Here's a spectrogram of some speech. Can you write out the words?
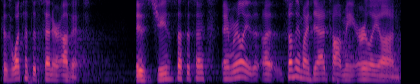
Because what's at the center of it? Is Jesus at the center? And really, uh, something my dad taught me early on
